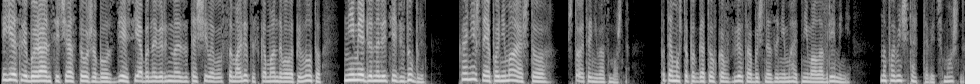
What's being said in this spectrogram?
Если бы Ран сейчас тоже был здесь, я бы, наверное, затащила его в самолет и скомандовала пилоту немедленно лететь в Дублин. Конечно, я понимаю, что... что это невозможно. Потому что подготовка к взлету обычно занимает немало времени. Но помечтать-то ведь можно.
